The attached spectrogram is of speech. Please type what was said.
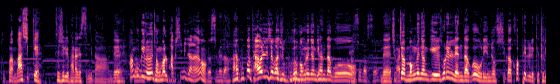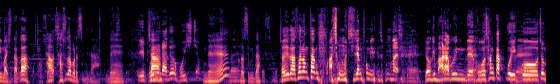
국밥 맛있게 드시길 바라겠습니다. 네, 네, 한국인은 정말로 밥심이잖아요. 그렇습니다. 아 국밥 다 흘리셔가지고 그거 먹는 연기 한다고. 다 쏟았어요. 네, 직접 먹는 연기 소리를 낸다고 우리 윤정수 씨가 커피를 이렇게 들이마시다가 다, 다 쏟아버렸습니다. 네. 이 보이는 자. 라디오로 보이시죠? 네, 네, 그렇습니다. 그렇습니다. 저희가 설렁탕 아 정말 시장통이네 정말 네. 여기 말하고 있는데 네. 그거 상 닦고 있고 좀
